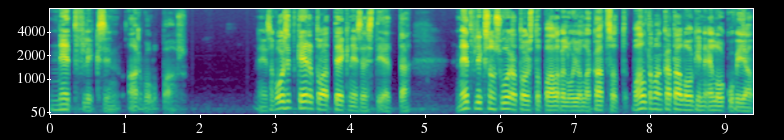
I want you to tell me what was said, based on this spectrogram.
Netflixin arvolupaus? Niin sä voisit kertoa teknisesti, että Netflix on suoratoistopalvelu, jolla katsot valtavan katalogin elokuvia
